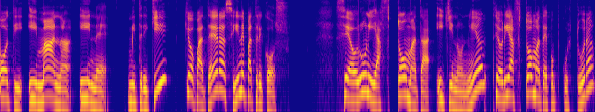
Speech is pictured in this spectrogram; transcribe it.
ότι η μάνα είναι μητρική και ο πατέρας είναι πατρικός. Θεωρούν η αυτόματα η κοινωνία, θεωρεί αυτόματα η υποκουλτούρα,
